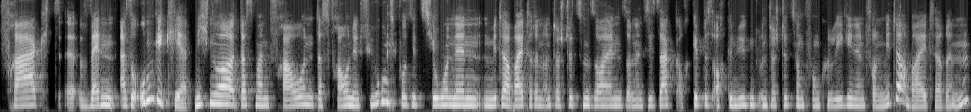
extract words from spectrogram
fragt, äh, wenn, also umgekehrt, nicht nur, dass man Frauen, dass Frauen in Führungspositionen Mitarbeiterinnen unterstützen sollen, sondern sie sagt auch, gibt es auch genügend Unterstützung von Kolleginnen von Mitarbeiterinnen,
